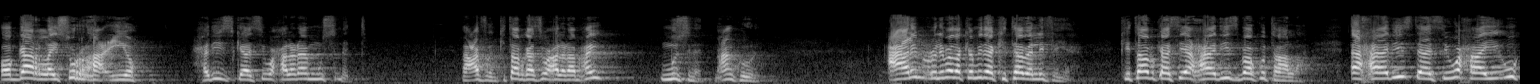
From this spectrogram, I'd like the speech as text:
oo gaar laysu raaciyo. Xadiiskaasi waxaa la dhaha musnad. Cafwan kitaabkaasi waxaa la dhaha maxay? Musnad maxaan ku uri. Caalim culimada kamida kitaab alifaya. Kitaabkaasi axaadiis baa ku taala axaadiistaasi waxay u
